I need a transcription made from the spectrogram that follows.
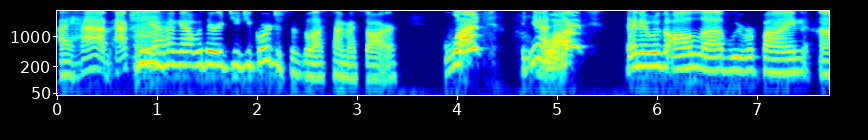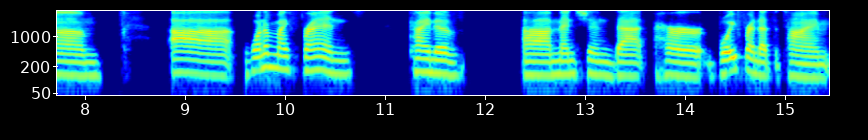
I have actually. I hung out with her at Gigi Gorgeous the last time I saw her. What? Yeah, What? and it was all love. We were fine. Um, uh, one of my friends kind of uh mentioned that her boyfriend at the time,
